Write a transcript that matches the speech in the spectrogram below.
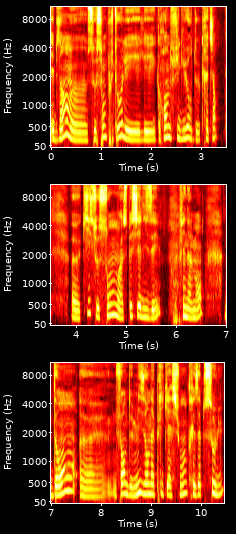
eh bien, ce sont plutôt les, les grandes figures de chrétiens euh, qui se sont spécialisés finalement dans euh, une forme de mise en application très absolue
